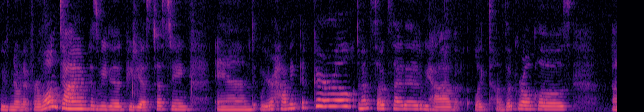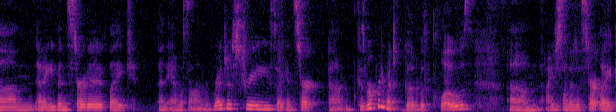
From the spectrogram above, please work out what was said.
We've known it for a long time because we did PGS testing and we are having a girl and I'm so excited. We have like tons of girl clothes. Um, and I even started like an Amazon registry so I can start because um, we're pretty much good with clothes. Um, I just wanted to start like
